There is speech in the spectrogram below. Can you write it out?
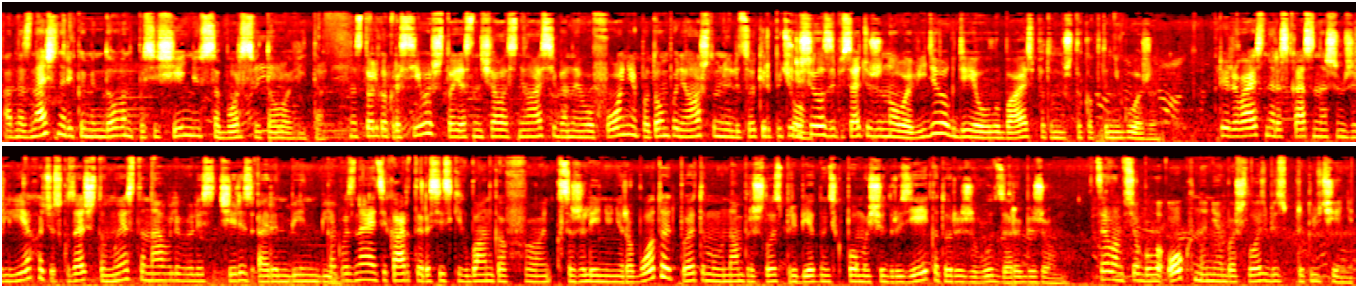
Однозначно рекомендован к посещению собор Святого Вита. Настолько красивый, что я сначала сняла себя на его фоне, потом поняла, что у меня лицо кирпичом. Решила записать уже новое видео, где я улыбаюсь, потому что как-то не гоже. Прерываясь на рассказ о нашем жилье, хочу сказать, что мы останавливались через Airbnb. Как вы знаете, карты российских банков, э, к сожалению, не работают, поэтому нам пришлось прибегнуть к помощи друзей, которые живут за рубежом. В целом все было ок, но не обошлось без приключений.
